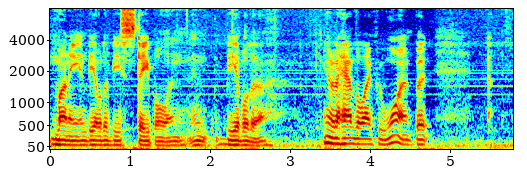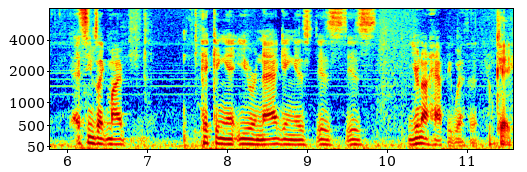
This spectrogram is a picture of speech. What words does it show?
money and be able to be stable and, and be able to you know to have the life we want. But it seems like my picking at you or nagging is, is, is you're not happy with it. Okay,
